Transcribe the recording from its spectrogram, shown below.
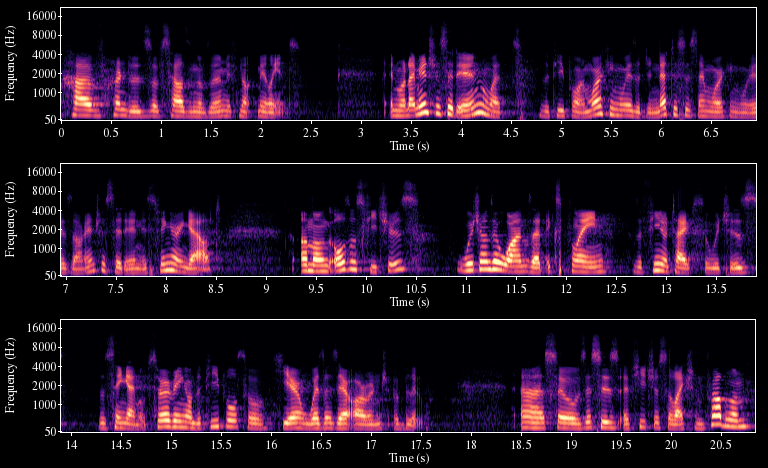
have hundreds of thousands of them, if not millions. And what I'm interested in, what the people I'm working with, the geneticists I'm working with are interested in, is figuring out, among all those features, which are the ones that explain the phenotype, so which is the thing I'm observing on the people, so here, whether they're orange or blue. Uh, so this is a feature selection problem.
